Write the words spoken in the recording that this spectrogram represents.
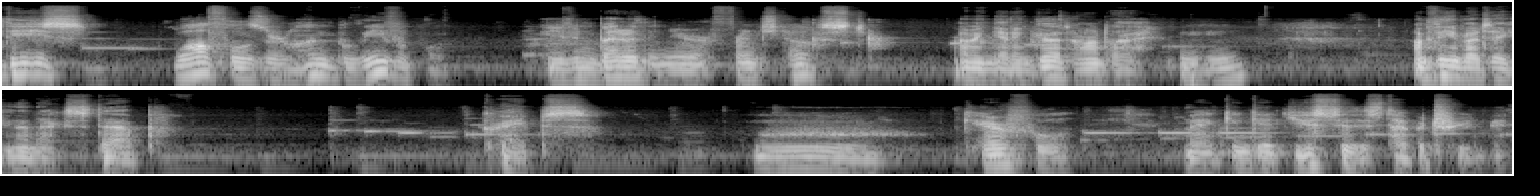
These waffles are unbelievable. Even better than your French toast. I've been getting good, aren't I? Mm-hmm. I'm thinking about taking the next step. Crepes. Ooh, careful. Man can get used to this type of treatment.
